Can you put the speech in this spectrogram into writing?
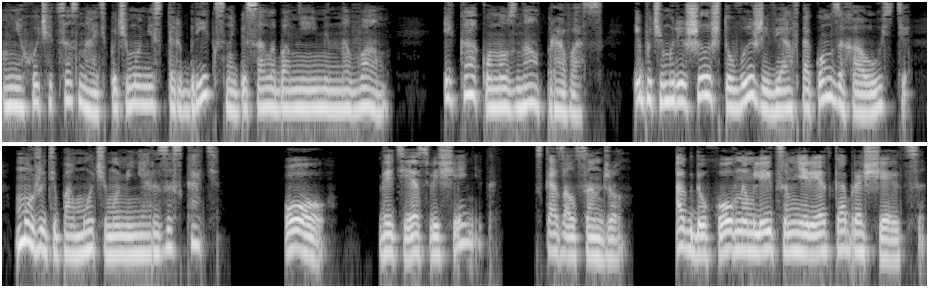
«Мне хочется знать, почему мистер Брикс написал обо мне именно вам, и как он узнал про вас, и почему решил, что вы, живя в таком захолустье, можете помочь ему меня разыскать». «О, ведь я священник», — сказал Сан-Джон, «а к духовным лицам нередко обращаются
